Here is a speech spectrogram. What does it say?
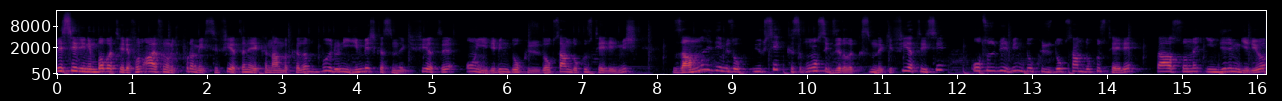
Ve serinin baba telefonu iPhone 13 Pro Max'in fiyatına yakından bakalım. Bu ürünün 25 Kasım'daki fiyatı 17.999 TL'ymiş. Zamlı dediğimiz o yüksek kısım 18 liralık kısımdaki fiyatı ise 31.999 TL. Daha sonra indirim geliyor.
